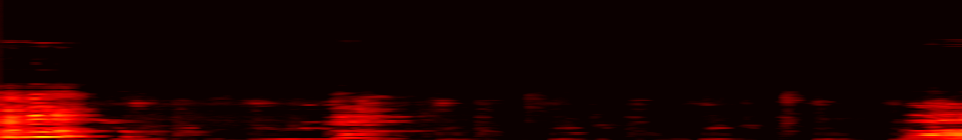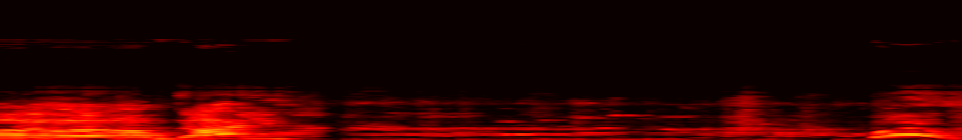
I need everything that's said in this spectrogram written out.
Ah, I'm dying. Woo!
